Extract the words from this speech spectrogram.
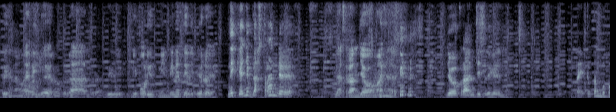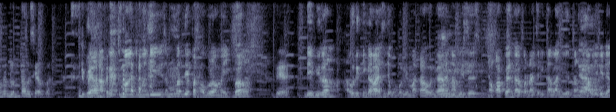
Ih, namanya Ribeiro berat berat. Di di poli mimpinnya tuh Ribeiro ya. Ini kayaknya blasteran deh ya. Blasteran Jawa mana? ya? Jawa Perancis deh kayaknya Nah itu kan bokapnya belum tahu siapa. Di Ya, tapi cuma cuma di sempat dia pas ngobrol sama Iqbal Iya. dia bilang aku ditinggal aja sejak umur lima tahun kan Hmm. habis itu nyokapnya nggak pernah cerita lagi tentang Ya. bokapnya jadi dia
